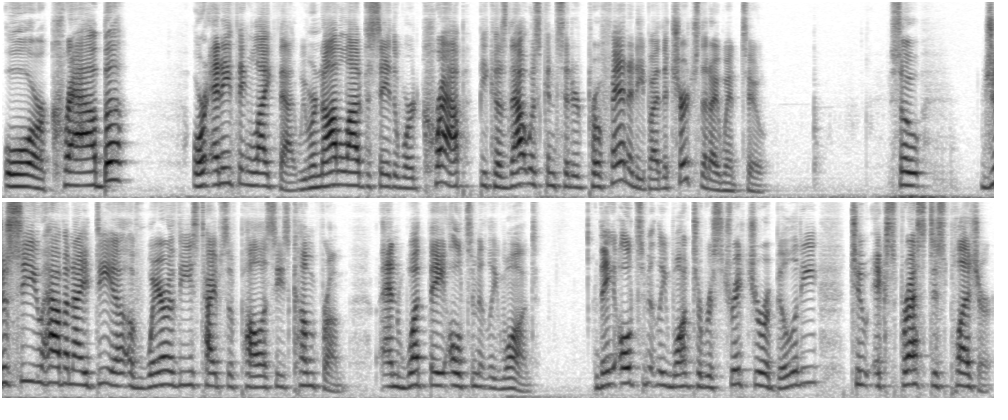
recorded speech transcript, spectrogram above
or crab or anything like that. We were not allowed to say the word crap because that was considered profanity by the church that I went to. So just so you have an idea of where these types of policies come from and what they ultimately want. They ultimately want to restrict your ability to express displeasure.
